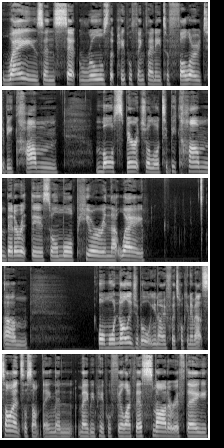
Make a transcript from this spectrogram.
ways and set rules that people think they need to follow to become more spiritual or to become better at this or more pure in that way. Um, or more knowledgeable, you know, if we're talking about science or something, then maybe people feel like they're smarter if they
